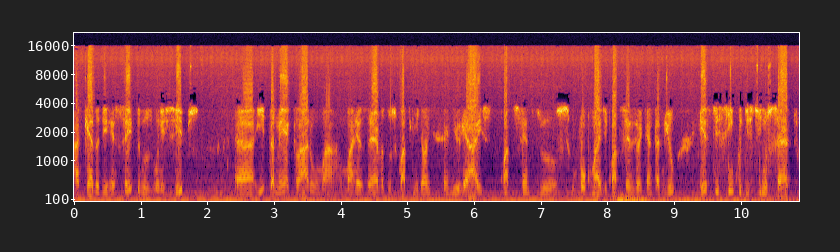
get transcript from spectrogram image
a, queda de receita nos municípios uh, e também, é claro, uma, uma reserva dos 4 milhões e 100 mil reais, 400, um pouco mais de 480 mil, este cinco destino certo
